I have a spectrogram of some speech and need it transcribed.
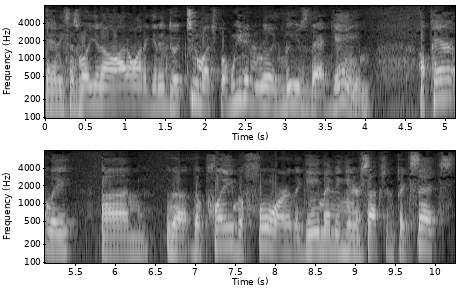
and he says, "Well, you know, I don't want to get into it too much, but we didn't really lose that game. Apparently, on the the play before the game-ending interception pick six,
